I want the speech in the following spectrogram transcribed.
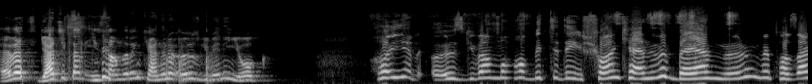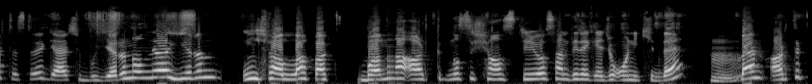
Evet gerçekten insanların kendine özgüveni yok. Hayır, özgüven muhabbeti değil. Şu an kendimi beğenmiyorum ve pazartesi gerçi bu yarın oluyor. Yarın inşallah bak bana artık nasıl şans diliyorsan direkt gece 12'de. Hı. Ben artık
